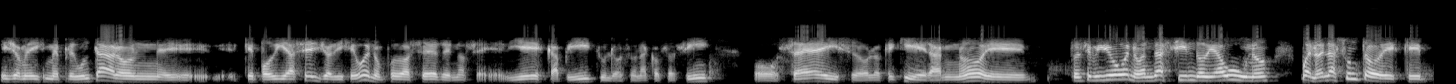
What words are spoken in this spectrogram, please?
Ellos me, me preguntaron eh, qué podía hacer. Yo dije, bueno, puedo hacer, no sé, 10 capítulos, una cosa así, o 6, o lo que quieran, ¿no? Eh, entonces me dijo, bueno, anda haciendo de a uno. Bueno, el asunto es que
